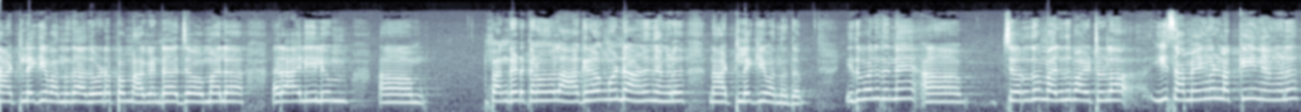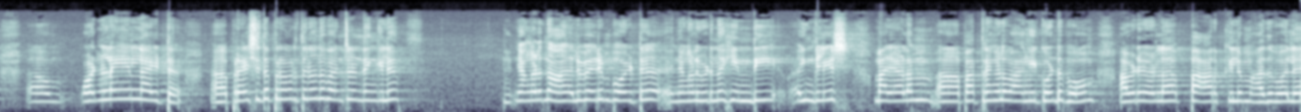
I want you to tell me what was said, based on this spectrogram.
നാട്ടിലേക്ക് വന്നത്. അതോടൊപ്പം അഖണ്ഡ ജവമാല റാലിയിലും പങ്കെടുക്കണമെന്നുള്ള ആഗ്രഹം കൊണ്ടാണ് ഞങ്ങൾ നാട്ടിലേക്ക് വന്നത്. ഇതുപോലെ തന്നെ ചെറുതും വലുതുമായിട്ടുള്ള ഈ സമയങ്ങളിലൊക്കെ ഞങ്ങൾ ഓൺലൈനിലായിട്ട് പ്രേക്ഷിത പ്രവർത്തനം എന്ന് പറഞ്ഞിട്ടുണ്ടെങ്കിൽ ഞങ്ങൾ നാലുപേരും പോയിട്ട് ഞങ്ങൾ ഇവിടുന്ന് ഹിന്ദി ഇംഗ്ലീഷ് മലയാളം പത്രങ്ങൾ വാങ്ങിക്കൊണ്ട് പോകും. അവിടെയുള്ള പാർക്കിലും അതുപോലെ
